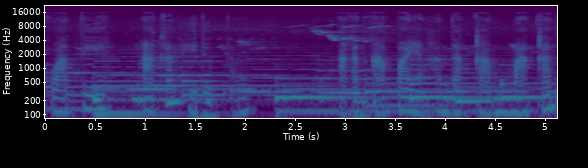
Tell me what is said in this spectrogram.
khawatir akan hidupmu, akan apa yang hendak kamu makan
